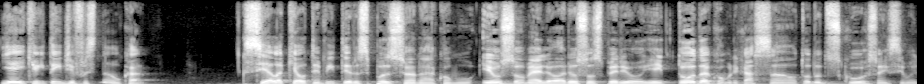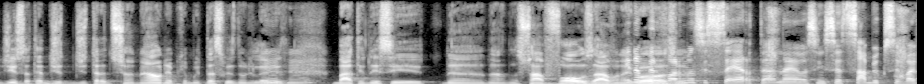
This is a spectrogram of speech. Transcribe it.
E aí que eu entendi, falei assim, não, cara, se ela quer o tempo inteiro se posicionar como eu sou melhor, eu sou superior, e aí toda a comunicação, todo o discurso é em cima disso, até de, de tradicional, né? Porque muitas das coisas da Unilever uhum. batem nesse. Na, na, na, sua avó usava o negócio. E na performance certa, né? Assim, você sabe o que você vai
